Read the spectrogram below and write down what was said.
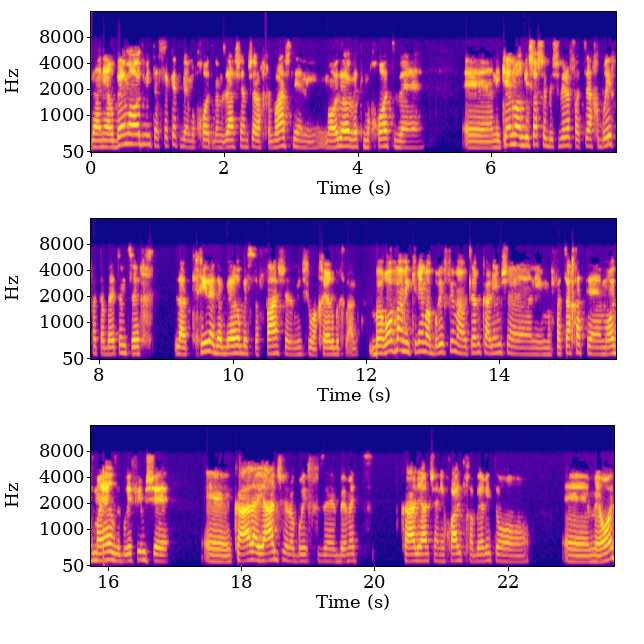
ואני הרבה מאוד מתעסקת במוחות, גם זה השם של החברה שלי, אני מאוד אוהבת מוחות, ואני כן מרגישה שבשביל לפצח בריף אתה בעצם צריך להתחיל לדבר בשפה של מישהו אחר בכלל. ברוב המקרים הבריפים היותר קלים שאני מפצחת אה, מאוד מהר זה בריפים ש... אה, קהל היעד של הבריף זה באמת קהל יעד שאני יכולה להתחבר איתו אה, מאוד,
